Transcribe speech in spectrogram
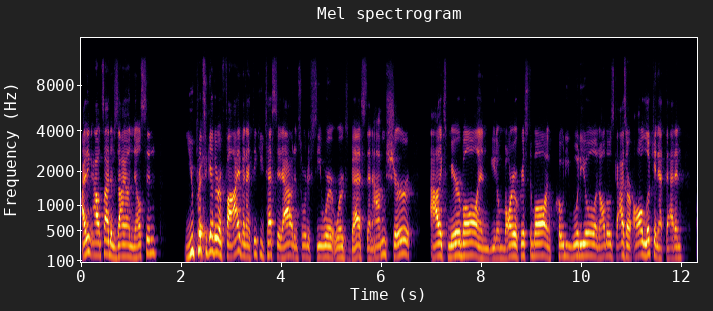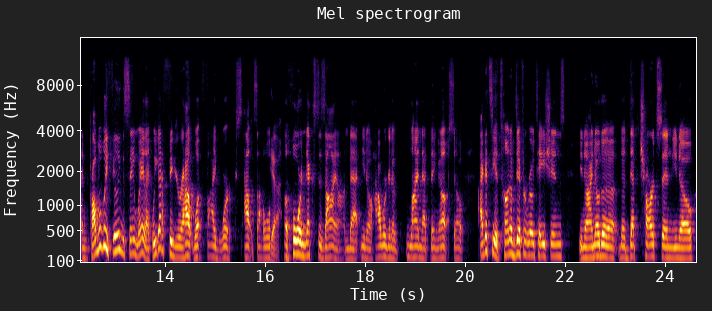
I think outside of Zion Nelson, you put Right. together a five, and I think you test it out and sort of see where it works best. And I'm sure Alex Mirabal and you know Mario Cristobal and Cody Woodiel and all those guys are all looking at that and and probably feeling the same way. Like we got to figure out what five works outside well, Yeah. the four next to Zion. That you know how we're gonna line that thing up. So I could see a ton of different rotations. You know, I know the the depth charts and you know,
